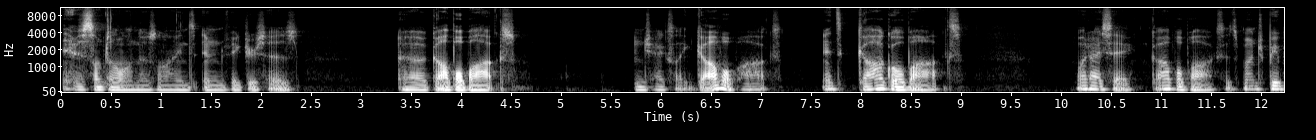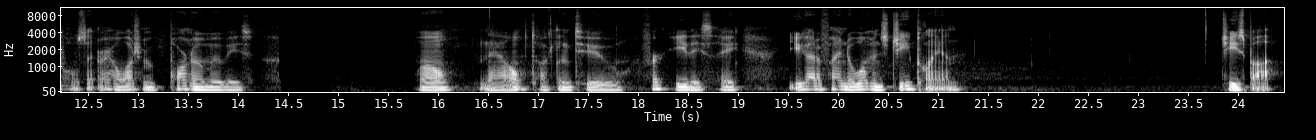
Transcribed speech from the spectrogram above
It was something along those lines. And Victor says, uh, Gobblebox. And Jack's like, Gobblebox? It's Gogglebox. What'd I say? Gobblebox. It's a bunch of people sitting around watching porno movies. Well, now, talking to Fergie, they say, you gotta find a woman's G plan. G spot.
